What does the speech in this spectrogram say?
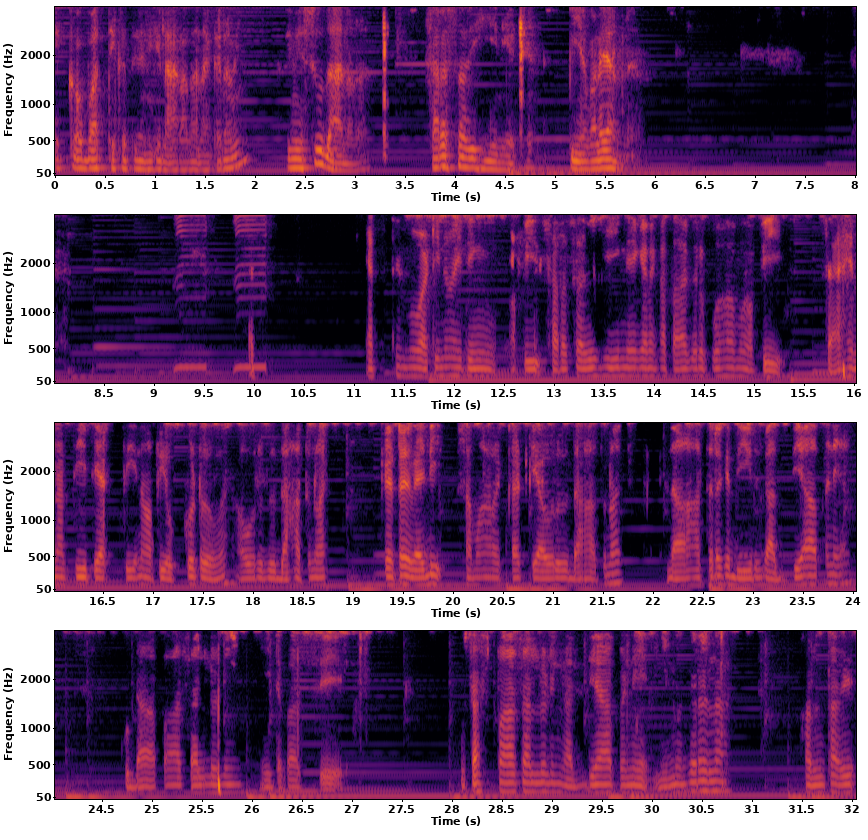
එක් ඔබත් එකතු වෙන කියලා ආරාධනා කරමින් විමි සූදානම සරස්සවි හීනයට පියවල යන්න. ඇත්තම වටිනවා. ඉතින් අපි සරසවි හීනය ගැන කතා කරපුහම අපි සෑහෙන අතීතයක් තියෙන අපි ඔක්කොටම. අවුරුදු දහතුනක්කට වැඩි සමාරකට්ටි අවුරුදු දහතුනක් දාහතරක දීර්ඝ අධ්‍යාපනයක් කුඩා පාසල්ලොලින් ඊට පස්සේ උසස් පාසල්වලින් අධ්‍යාපනය නිම කරලා හන්තවේ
